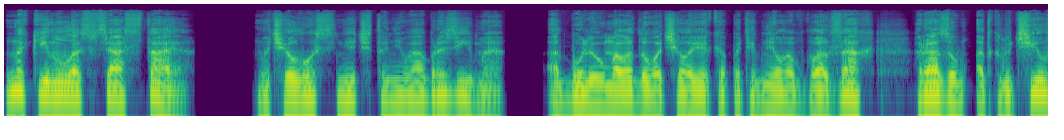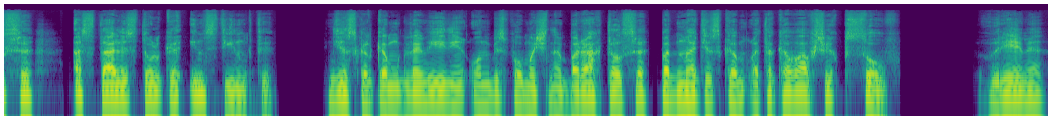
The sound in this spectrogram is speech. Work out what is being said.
накинулась вся стая. Началось нечто невообразимое. От боли у молодого человека потемнело в глазах, разум отключился, остались только инстинкты. Несколько мгновений он беспомощно барахтался под натиском атаковавших псов. Время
